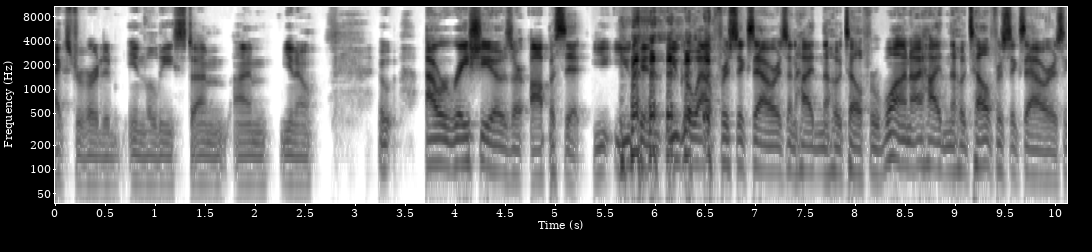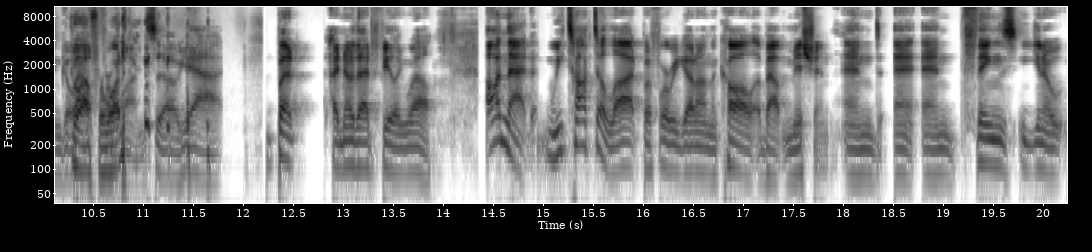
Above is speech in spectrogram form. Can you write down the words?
extroverted in the least. I'm I'm you know our ratios are opposite. You, you can you go out for six hours and hide in the hotel for one. I hide in the hotel for six hours and go, go out, out, for, for one. one. So yeah, but I know that feeling well. On that, we talked a lot before we got on the call about mission and and, and things. You know,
